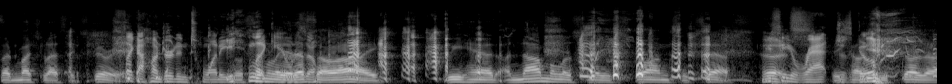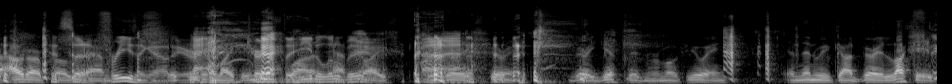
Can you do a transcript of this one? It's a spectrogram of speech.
but much less experienced. It's like 120, so like similarly at SRI, we had anomalously strong success. You see a rat just because go. we started out our It's uh, program freezing out here. people like Turn Ingrid up the heat a little bit. Price, who are very experienced, very gifted in remote viewing. And then we got very lucky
